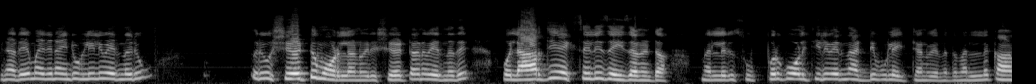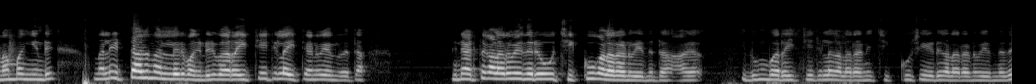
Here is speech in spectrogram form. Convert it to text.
പിന്നെ അതേമാതിരി തന്നെ അതിന്റെ ഉള്ളിൽ വരുന്നൊരു ഒരു ഷർട്ട് മോഡലാണ് ഒരു ഷർട്ടാണ് വരുന്നത്. അപ്പോൾ ലാർജ് എക്സൽ സൈസാണ് കേട്ടോ നല്ലൊരു സൂപ്പർ ക്വാളിറ്റിയിൽ വരുന്ന അടിപൊളി ഐറ്റാണ് വരുന്നത് നല്ല കാണാൻ ഭംഗിയുണ്ട്. നല്ല ഇട്ടാലും നല്ലൊരു ഭംഗിയുണ്ട്. ഒരു വെറൈറ്റി ആയിട്ടുള്ള ഐറ്റാണ് വരുന്നത് കേട്ടോ ഇതിന്റെ അടുത്ത കളർ വരുന്നൊരു ചിക്കു കളറാണ് വരുന്നത് ഇതും വെറൈറ്റി ആയിട്ടുള്ള കളറാണ്. ചിക്കു ഷെയ്ഡ് കളറാണ് വരുന്നത്.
